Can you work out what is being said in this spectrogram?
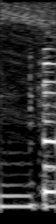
Bye.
